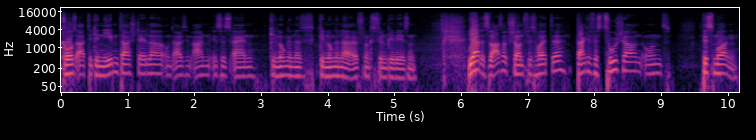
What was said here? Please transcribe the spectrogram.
großartige Nebendarsteller und alles in allem ist es ein gelungenes, gelungener Eröffnungsfilm gewesen. Ja, das war's auch schon fürs heute. Danke fürs Zuschauen und bis morgen.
